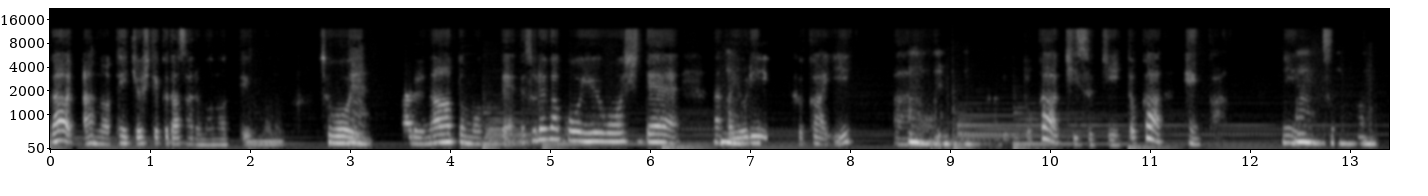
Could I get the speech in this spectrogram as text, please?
があの提供してくださるものっていうものすごいあるなと思ってでそれがこう融合してなんかより深い、あの、とか気づきとか変化につながって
